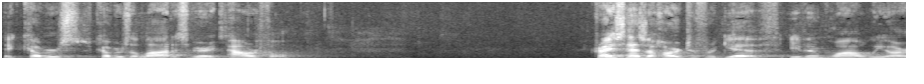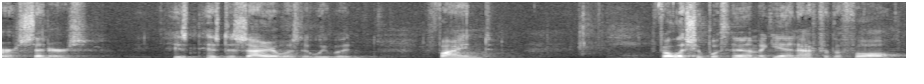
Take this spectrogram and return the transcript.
it covers, covers a lot, it's very powerful. Christ has a heart to forgive even while we are sinners. His, his desire was that we would find fellowship with Him again after the fall.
